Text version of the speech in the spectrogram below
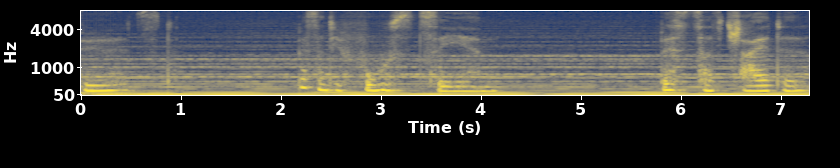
fühlst, bis in die Fußzehen, bis zur Scheitel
